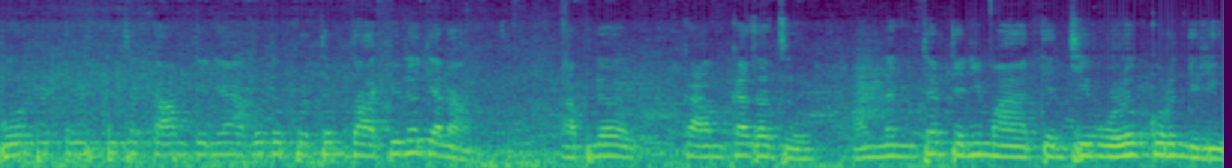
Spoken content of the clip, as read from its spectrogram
पोर्ट ट्रस्टचं काम त्याने अगोदर प्रथम दाखवलं त्यांना. आपलं कामकाजाचं. आणि नंतर त्यांनी मा त्यांची ओळख करून दिली.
